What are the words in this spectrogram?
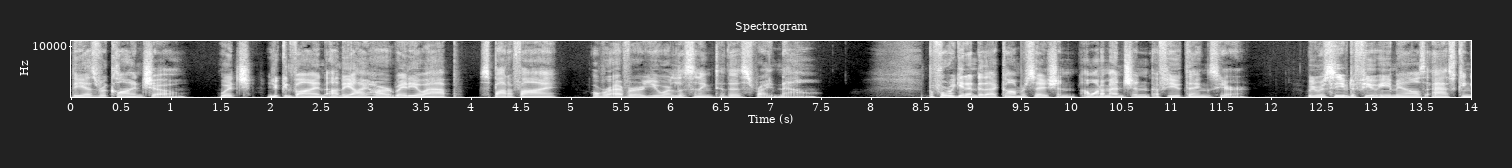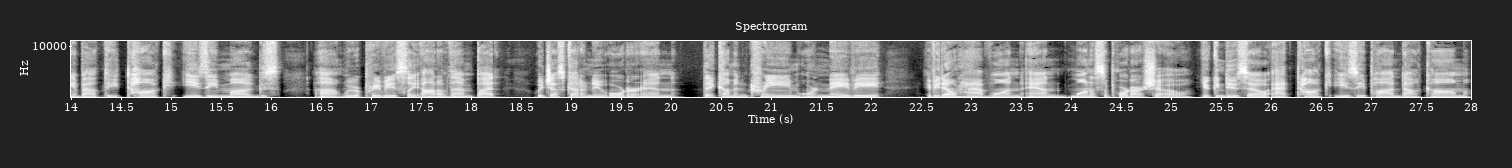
The Ezra Klein Show, which you can find on the iHeartRadio app, Spotify, or wherever you are listening to this right now. Before we get into that conversation, I want to mention a few things here. We received a few emails asking about the Talk Easy mugs uh, we were previously out of them, but we just got a new order in. They come in cream or navy. If you don't have one and want to support our show, you can do so at talkeasypod.com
